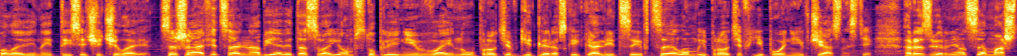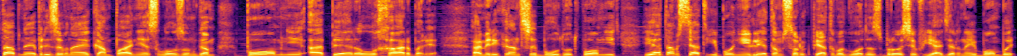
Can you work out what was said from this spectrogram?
половиной тысячи человек. США официально объявит о своем вступлении в войну против гитлеровской коалиции в целом и против Японии в частности. Развернется масштабная призывная кампания с лозунгом «Помни о Перл-Харборе». Американцы будут помнить и отомстят Японии летом 45 года, сбросив ядерные бомбы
